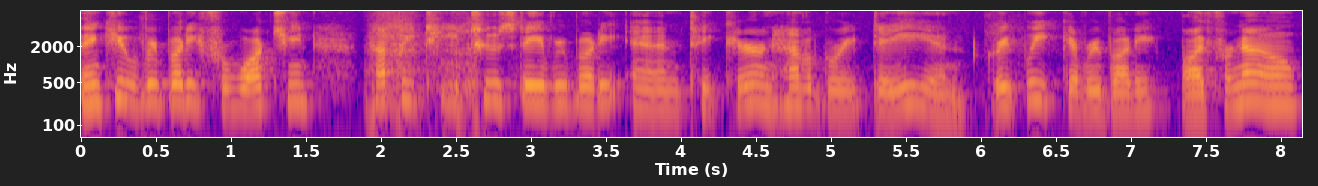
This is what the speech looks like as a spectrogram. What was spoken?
Thank you, everybody, for watching. Happy Tea Tuesday, everybody, and take care and have a great day and great week, everybody. Bye for now.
